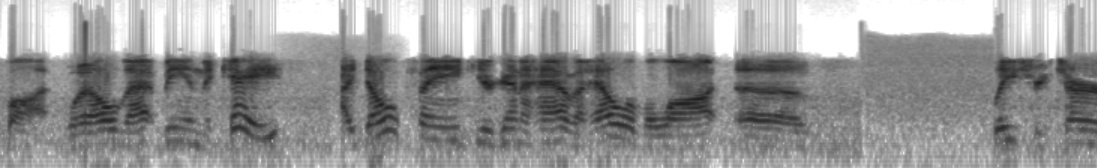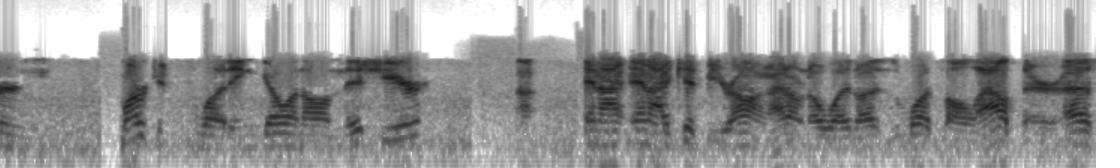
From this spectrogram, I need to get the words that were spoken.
spot. Well, that being the case, I don't think you're going to have a hell of a lot of lease return market flooding going on this year. Uh, and I and I could be wrong. I don't know what what's all out there. Us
